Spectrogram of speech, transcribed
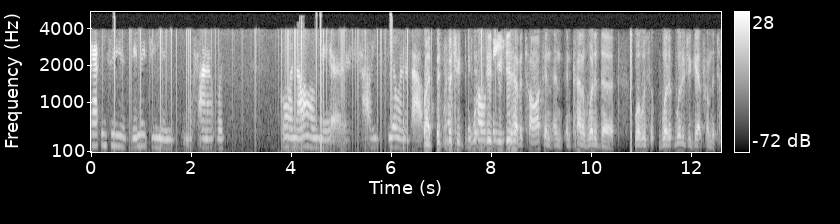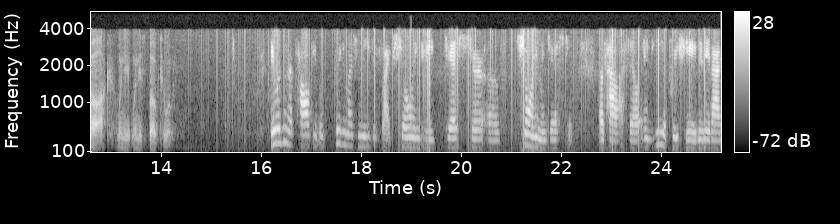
tap into his energy and you know find out what's going on there, how he's feeling about right. But but you what, did thing. you did have a talk and, and and kind of what did the what was what what did you get from the talk when you when you spoke to him? It wasn't a talk. It was pretty much me just like showing a gesture of showing him a gesture of how I felt, and he appreciated it. I,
